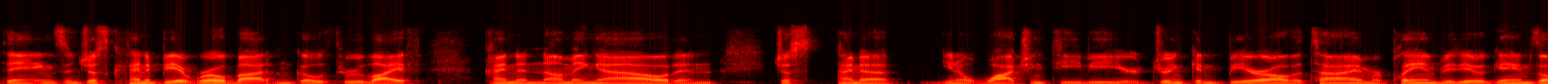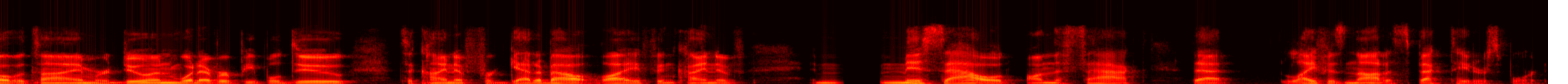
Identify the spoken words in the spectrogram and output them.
things and just kind of be a robot and go through life kind of numbing out and just kind of you know watching TV or drinking beer all the time or playing video games all the time or doing whatever people do to kind of forget about life and kind of miss out on the fact that life is not a spectator sport.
